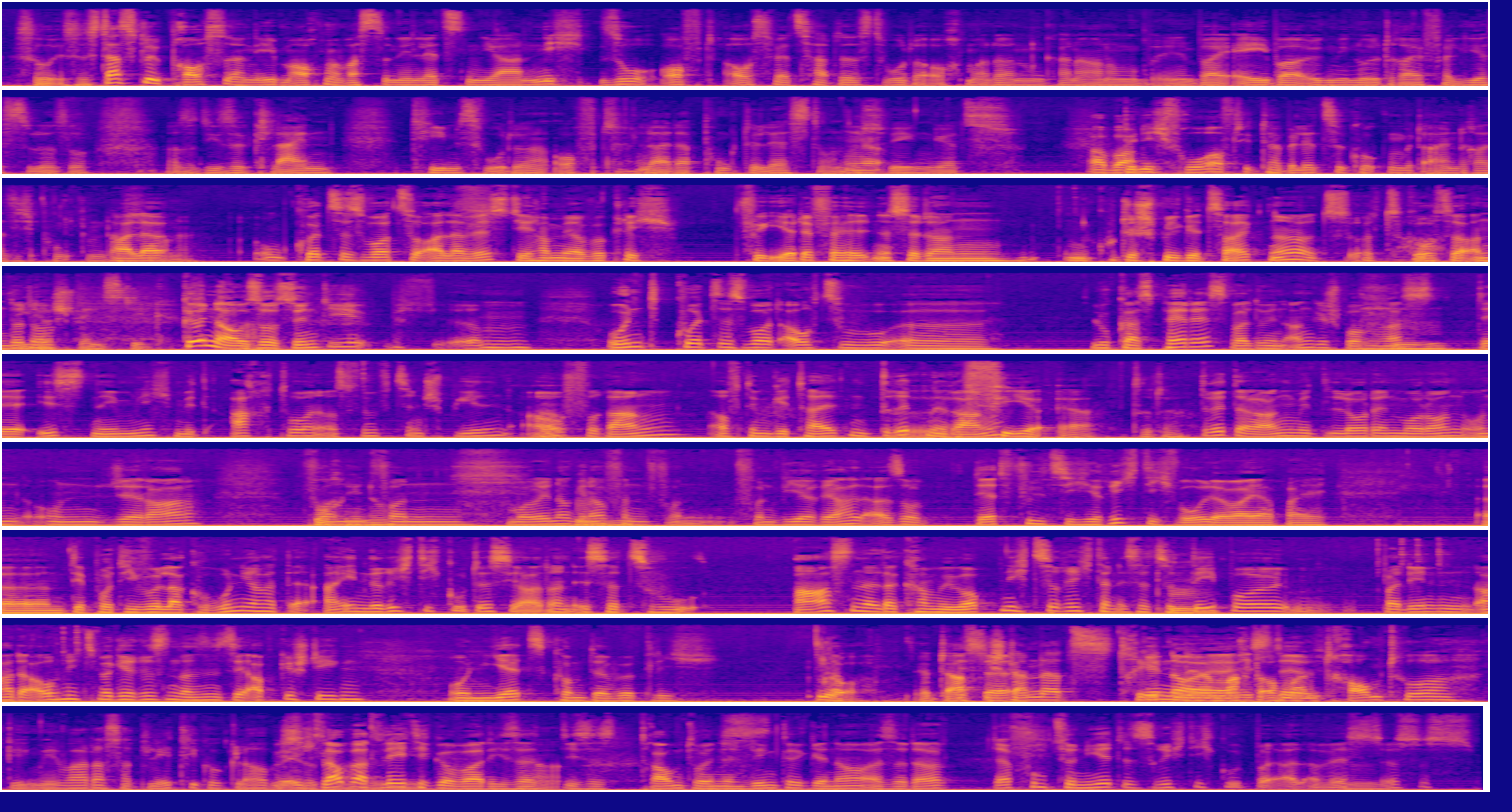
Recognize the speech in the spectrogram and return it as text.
so ist es. Das Glück brauchst du dann eben auch mal, was du in den letzten Jahren nicht so oft auswärts hattest, wo du auch mal dann, keine Ahnung, bei Eber irgendwie 0-3 verlierst oder so. Also diese kleinen Teams, wo du oft ja. leider Punkte lässt und ja. deswegen jetzt aber bin ich froh, auf die Tabelle zu gucken mit 31 Punkten da alle, vorne. Um kurzes Wort zu Alaves, die haben ja wirklich für ihre Verhältnisse dann ein gutes Spiel gezeigt, ne? als, als oh, großer Underdog. Genau, ja. so sind die. Ähm, und kurzes Wort auch zu äh, Lucas Perez, weil du ihn angesprochen mhm. hast. Der ist nämlich mit acht Toren aus 15 Spielen ja. auf Rang, auf dem geteilten dritten äh, Rang. Vier, ja, dritter. Dritter Rang mit Loren Moron und, und Gerard von Moreno, von Moreno genau, mhm. von, von, von Villarreal. Also der fühlt sich hier richtig wohl. Der war ja bei ähm, Deportivo La Coruña, hatte ein richtig gutes Jahr, dann ist er zu Arsenal, da kam er überhaupt nicht zurecht. Dann ist er zu hm. Depot, bei denen hat er auch nichts mehr gerissen, dann sind sie abgestiegen. Und jetzt kommt er wirklich. Ja, er darf die Standards treten, genau, er macht auch mal ein Traumtor. Gegen wen war das? Atletico, glaube ich. Ich glaube, Atletico war dieser, ja. dieses Traumtor in den Winkel, genau. Also da, der funktioniert es richtig gut bei Alaves. Hm. Das ist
